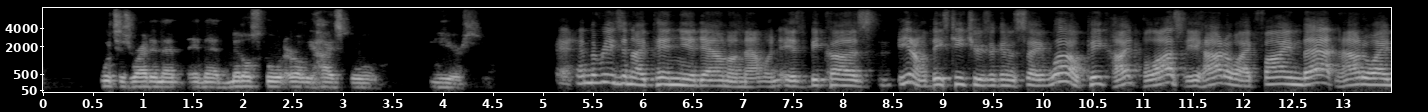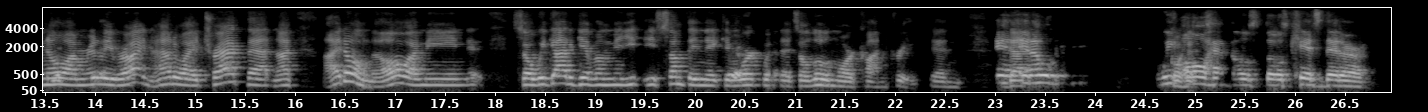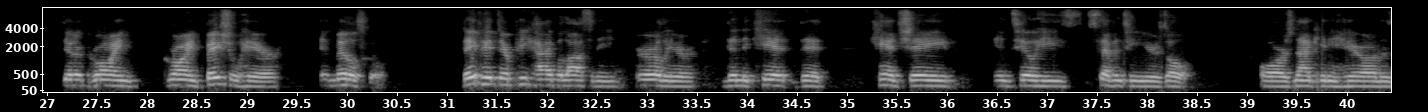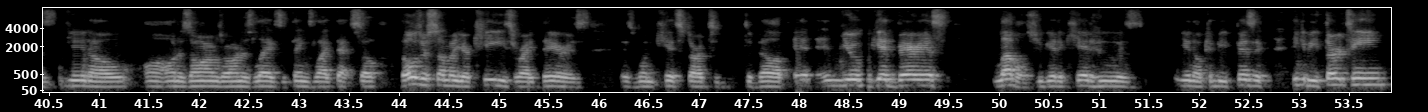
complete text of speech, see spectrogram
which is right in that, in that middle school and early high school years. And the reason I pin you down on that one is because, you know, these teachers are going to say, wow, peak height velocity, how do I find that? And how do I know I'm really right? And how do I track that? And I, I don't know. I mean, so we got to give them something they can work with that's a little more concrete. And And, That- and I will, we all have those those kids that are that are growing growing facial hair in middle school. They've hit their peak height velocity earlier than the kid that can't shave until he's 17 years old, or is not getting hair on his you know on, on his arms or on his legs and things like that. So those are some of your keys right there. Is is when kids start to develop it, and you get various levels. You get a kid who is you know can be physic. He can be 13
